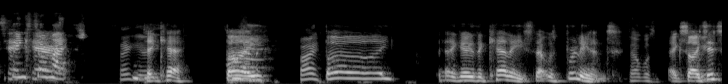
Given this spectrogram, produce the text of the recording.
Take Thanks care. so much. Thank you. Take care. Bye. Bye. Bye. There you go, the Kellys. That was brilliant. That was Excited?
